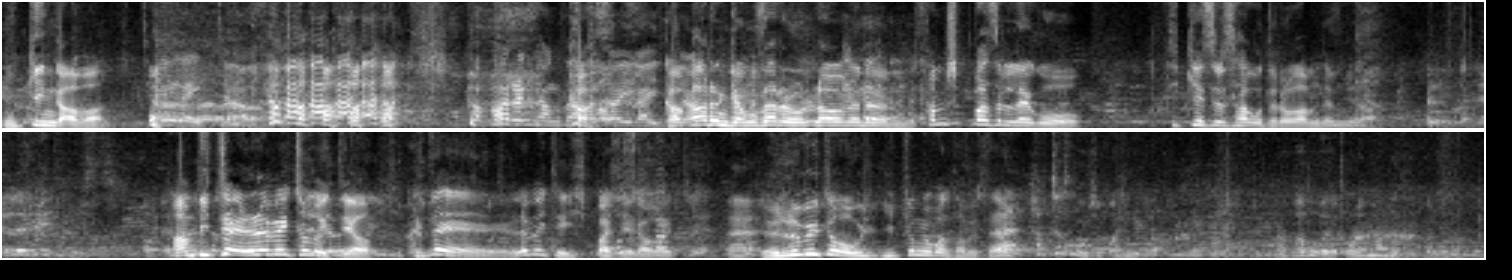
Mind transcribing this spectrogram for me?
웃긴가봐 저희가 있죠. 가파른 경사가 저희가 있죠. 가파른 경사를 올라오면은 30밭을 내고 티켓을 사고 들어가면 됩니다 아 밑에 엘리베이터도 있대요 그때 엘리베이터 20밭이라고 그랬지 엘리베이터가 50 입장료보다 더 비싸요? 합쳐서 50까지인 것 같은데 나도 오랜만에 헷갈리는데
